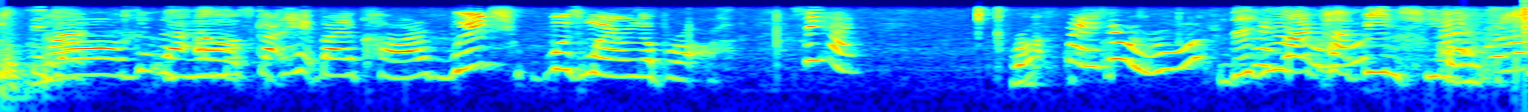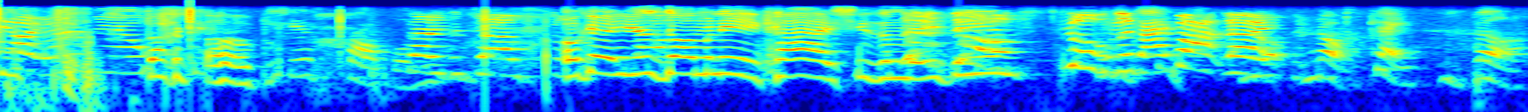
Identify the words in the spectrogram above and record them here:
with the dog that No. almost got hit by a car, which was wearing a bra. Say this is my puppy and she Back up. She has problems. Sorry, the dog Okay, here's Dominique. Hi, she's The amazing. dog stole the Guys, spotlight. No, no, okay, Bella.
